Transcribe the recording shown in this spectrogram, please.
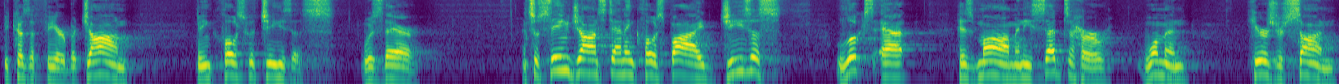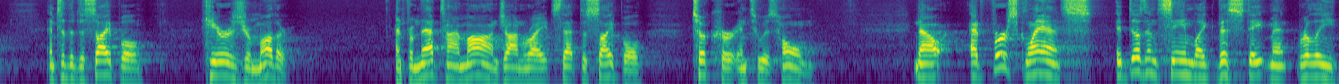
because of fear. But John being close with Jesus, was there. And so, seeing John standing close by, Jesus looks at his mom and he said to her, Woman, here's your son. And to the disciple, Here is your mother. And from that time on, John writes, that disciple took her into his home. Now, at first glance, it doesn't seem like this statement really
